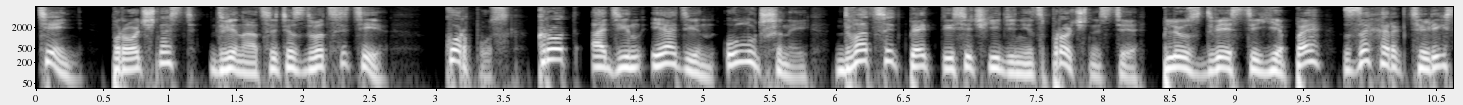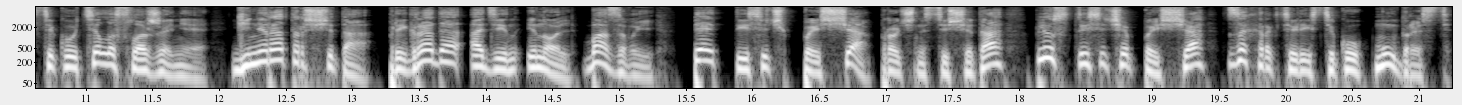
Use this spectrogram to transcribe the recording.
«Тень». Прочность 12 из 20. корпус, крот 1,1 улучшенный, 25 тысяч единиц прочности, плюс 200 ЕП за характеристику телосложения. Генератор щита, преграда 1,0, базовый, 5000 пщ прочности щита, плюс 1000 пщ за характеристику мудрость.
